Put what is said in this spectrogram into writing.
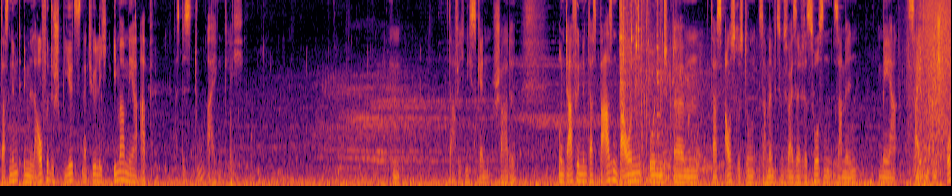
Das nimmt im Laufe des Spiels natürlich immer mehr ab. Was bist du eigentlich? Hm. Darf ich nicht scannen. Schade. Und dafür nimmt das Basenbauen und ähm, das Ausrüstung sammeln bzw. Ressourcen sammeln mehr Zeit in Anspruch.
